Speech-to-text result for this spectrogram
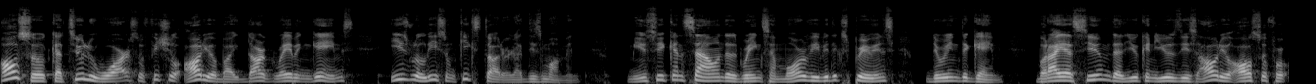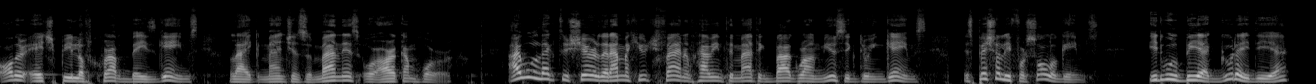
Also, Cthulhu Wars official audio by Dark Raven Games is released on Kickstarter at this moment. Music and sound that brings a more vivid experience during the game, but I assume that you can use this audio also for other HP Lovecraft based games like Mansions of Madness or Arkham Horror. I would like to share that I'm a huge fan of having thematic background music during games, especially for solo games. It will be a good idea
